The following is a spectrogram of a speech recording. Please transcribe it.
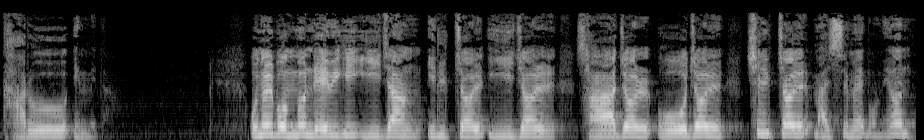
가루입니다. 오늘 본문 레위기 2장 1절, 2절, 4절, 5절, 7절 말씀에 보면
